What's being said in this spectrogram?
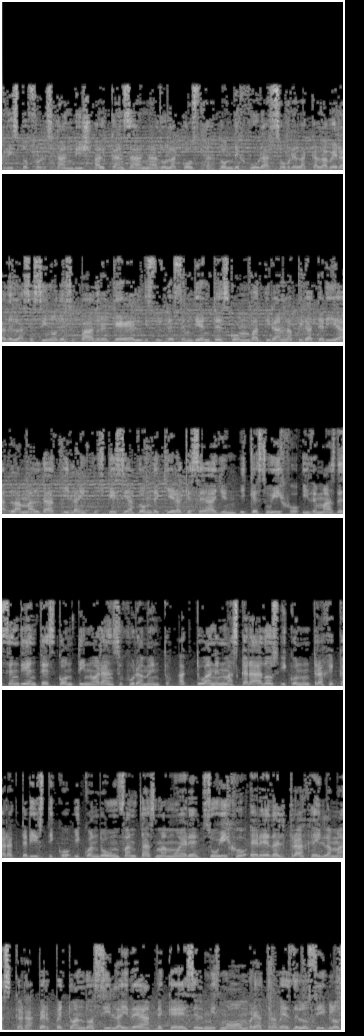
Christopher Standish alcanza a nado la costa, donde jura sobre la calavera del asesino de su padre que él y sus descendientes combatirán la piratería, la maldad y la injusticia donde quiera que se hallen, y que su hijo y demás descendientes continuarán su juramento. Actúan enmascarados y con un traje característico, y cuando un fantasma muere, su hijo hereda el traje y la máscara, perpetuando así la idea de que es el mismo hombre a través de los siglos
